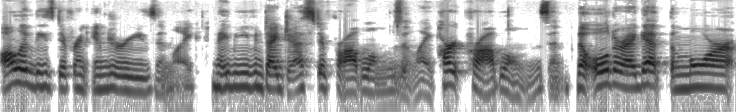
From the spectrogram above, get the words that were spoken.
all of these different injuries, and like maybe even digestive problems and like heart problems. And the older I get, the more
